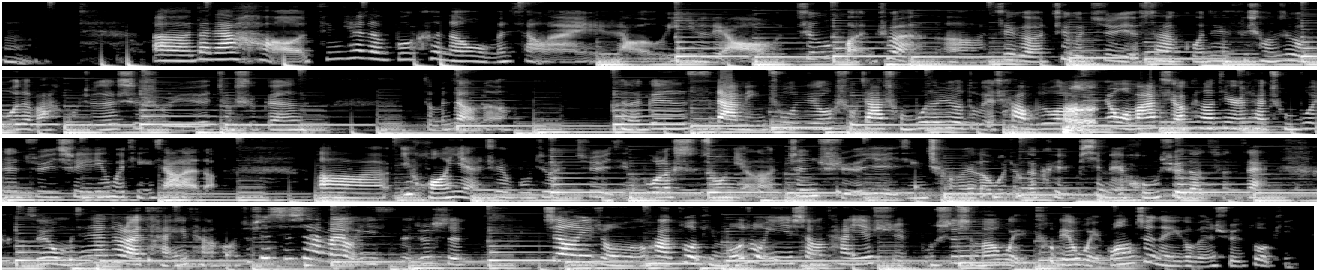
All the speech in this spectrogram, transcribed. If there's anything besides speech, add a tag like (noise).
嗯，呃，大家好，今天的播客呢，我们想来聊一聊《甄嬛传》啊，这个这个剧也算国内非常热播的吧？我觉得是属于就是跟怎么讲呢？可能跟四大名著这种暑假重播的热度也差不多了。让我妈只要看到电视台重播这剧，是一定会停下来的。啊，一晃眼这部剧剧已经播了十周年了，甄学也已经成为了我觉得可以媲美红学的存在。所以我们今天就来谈一谈哈，就是其实还蛮有意思的，就是这样一种文化作品，某种意义上它也许不是什么伟特别伟光正的一个文学作品，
